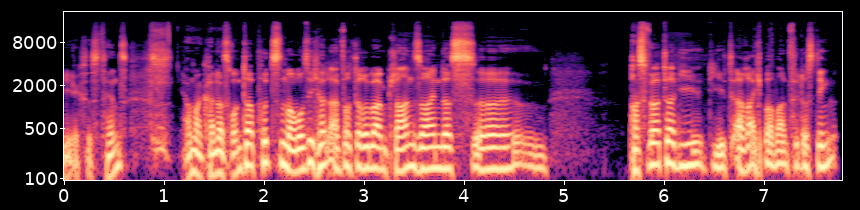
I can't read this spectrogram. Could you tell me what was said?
die Existenz. Ja, man kann das runterputzen, man muss sich halt einfach darüber im Klaren sein, dass äh, Passwörter, die, die erreichbar waren für das Ding,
